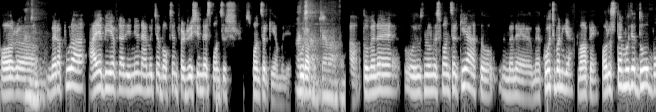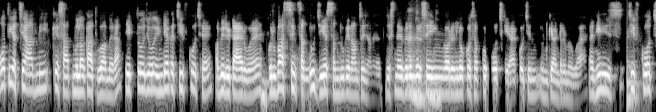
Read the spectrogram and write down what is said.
और हाँ मेरा पूरा I B F Indian amateur boxing federation ने स्पॉन्सर स्पॉन्सर किया मुझे पूरा अच्छा है। तो मैंने उन्होंने स्पॉन्सर किया तो मैंने मैं कोच बन गया वहाँ पे। और उस टाइम मुझे दो बहुत ही अच्छे आदमी के साथ मुलाकात हुआ मेरा। एक तो जो इंडिया का चीफ कोच है अभी रिटायर हुए हैं गुरबाज सिंह संधू जीएस संधू के नाम से जाना जाता है। जिसने हाँ वीरेंद्र हाँ। सिंह और इन लोग को सबको कोच किया है कोचिंग उनके अंडर में हुआ है। And he is chief coach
